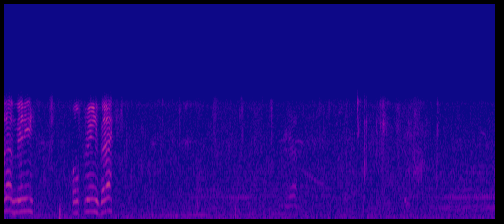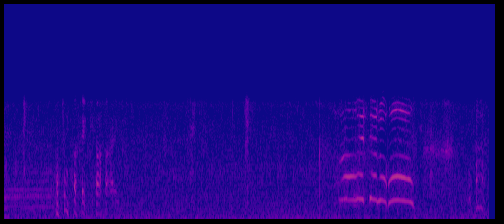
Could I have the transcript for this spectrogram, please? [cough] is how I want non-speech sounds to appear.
Camerata Mini, hole three in the back. [laughs] Oh my god.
